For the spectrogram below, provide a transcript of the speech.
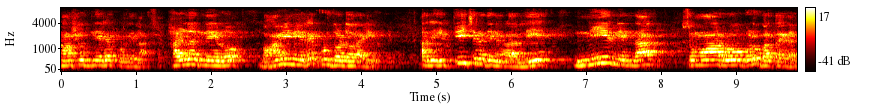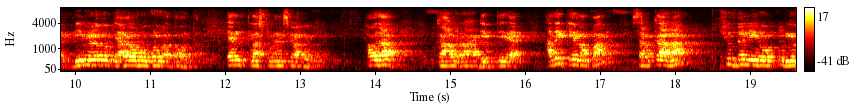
ನಾವು ಶುದ್ಧ ನೀರೇ ಕುಡ್ದಿಲ್ಲ. ಹಳ್ಳದ ನೀರು, ಬಾವಿ ನೀರೇ ಕುಡ್ದು ದೊಡ್ಡವರಾಗಿ ಆದರೆ ಇತ್ತೀಚಿನ ದಿನಗಳಲ್ಲಿ ನೀರಿನಿಂದ ಸುಮಾರು ರೋಗಗಳು ಬರ್ತಾ ಇದ್ದಾವೆ ನೀವು ಹೇಳ್ಬೇಕು ಯಾವ್ಯಾವ ರೋಗಗಳು ಬರ್ತಾವ ಅಂತ. ಟೆಂತ್ ಕ್ಲಾಸ್ ಸ್ಟೂಡೆಂಟ್ಸ್ ಹೇಳಬೇಕು. ಹೌದಾ? ಕಾಲ್ರ, ಡಿಪ್ತೀರಿಯಾ. ಅದಕ್ಕೇನಪ್ಪ? ಸರ್ಕಾರ ಶುದ್ಧ ನೀರು ಕುಡಿಯೋ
